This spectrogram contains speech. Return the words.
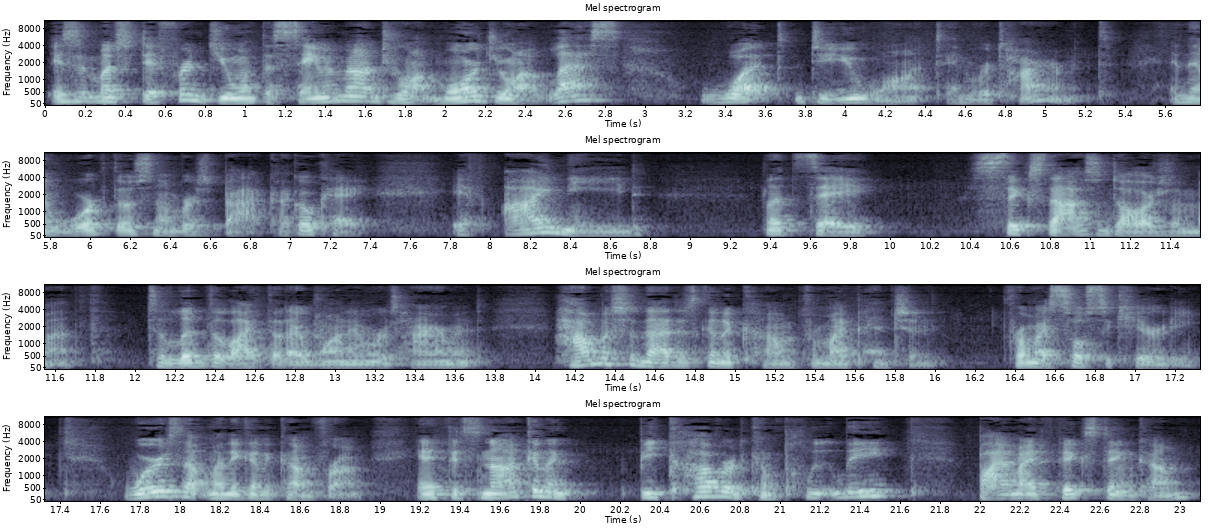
Is it much different? Do you want the same amount? Do you want more? Do you want less? What do you want in retirement? And then work those numbers back. Like, okay, if I need, let's say, $6,000 a month to live the life that I want in retirement, how much of that is going to come from my pension? from my Social Security? Where's that money going to come from? And if it's not going to be covered completely by my fixed income,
